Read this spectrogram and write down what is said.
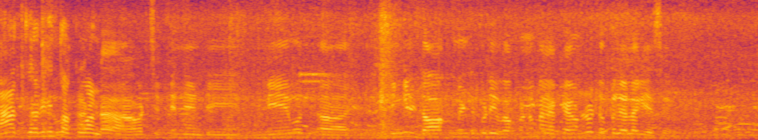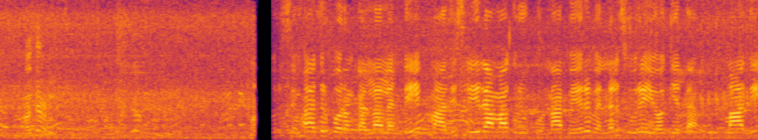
మాకు జరిగింది తక్కువ ఆవిడ చెప్పింది ఏంటి? మేము సింగిల్ డాక్యుమెంట్ కూడా ఇవ్వకుండా మా అకౌంట్లో డబ్బులు ఎలా వేసారు అది అడుగుతాం సింహాద్రిపురం కల్లాలండి. మాది శ్రీరామ గ్రూప్. నా పేరు వెన్నెల సూర్య యోగ్యత మాది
